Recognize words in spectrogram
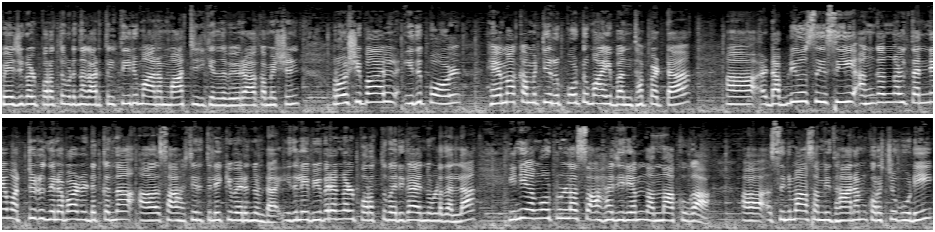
പേജുകൾ പുറത്തുവിടുന്ന കാര്യത്തിൽ തീരുമാനം മാറ്റിയിരിക്കുന്നത് വിവരാ കമ്മീഷൻ. റോഷിബാൽ ഇതിപ്പോൾ ഹേമ കമ്മിറ്റി റിപ്പോർട്ടുമായി ബന്ധപ്പെട്ട് ഡബ്ല്യു സി സി അംഗങ്ങൾ തന്നെ മറ്റൊരു നിലപാടെടുക്കുന്ന സാഹചര്യത്തിലേക്ക് വരുന്നുണ്ട്. ഇതിലെ വിവരങ്ങൾ പുറത്തു വരിക എന്നുള്ളതല്ല ഇനി അങ്ങോട്ടുള്ള സാഹചര്യം നന്നാക്കുക. സിനിമാ സംവിധാനം കുറച്ചുകൂടി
